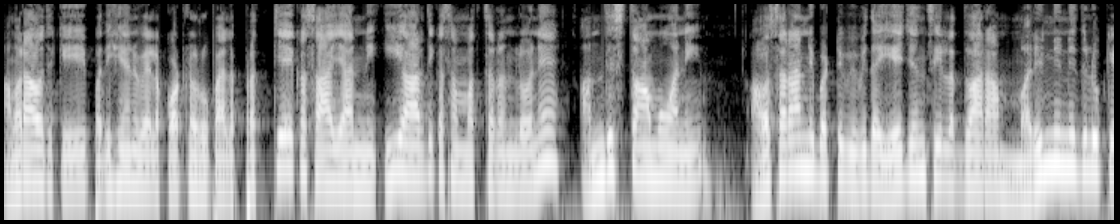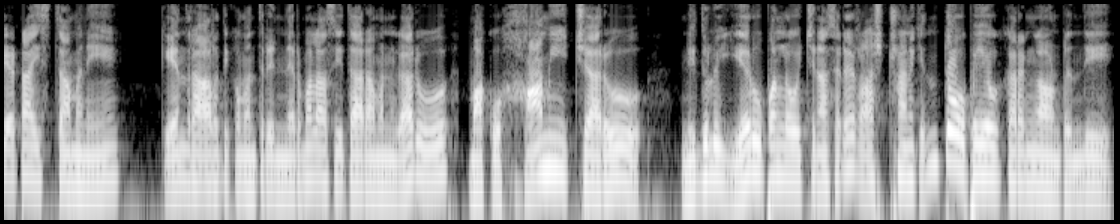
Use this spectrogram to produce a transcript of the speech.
అమరావతికి పదిహేను వేల కోట్ల రూపాయల ప్రత్యేక సాయాన్ని ఈ ఆర్థిక సంవత్సరంలోనే అందిస్తాము అని అవసరాన్ని బట్టి వివిధ ఏజెన్సీల ద్వారా మరిన్ని నిధులు కేటాయిస్తామని కేంద్ర ఆర్థిక మంత్రి నిర్మలా సీతారామన్ గారు మాకు హామీ ఇచ్చారు. నిధులు ఏ రూపంలో వచ్చినా సరే రాష్ట్రానికి ఎంతో ఉపయోగకరంగా ఉంటుంది.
